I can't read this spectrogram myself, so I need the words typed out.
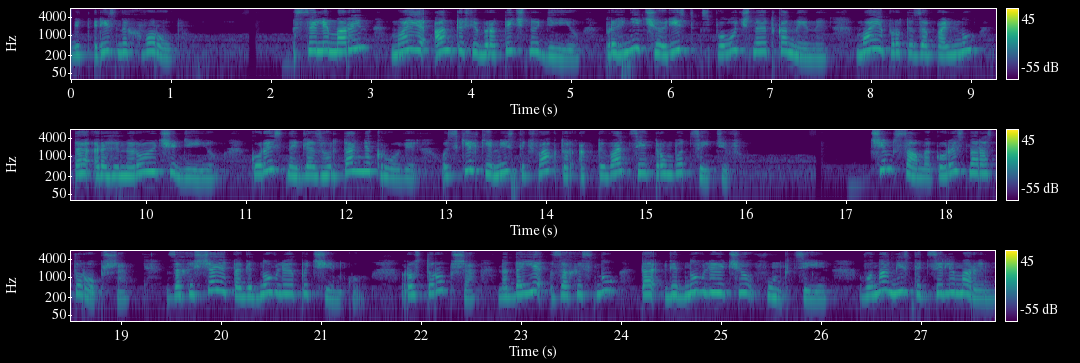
від різних хвороб. Селімарин має антифібротичну дію, пригнічує ріст сполучної тканини, має протизапальну та регенеруючу дію, корисний для згортання крові, оскільки містить фактор активації тромбоцитів. Чим саме корисна розторопша? Захищає та відновлює печінку. Розторопша надає захисну та відновлюючу функції. Вона містить силімарин,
